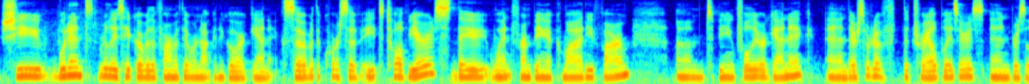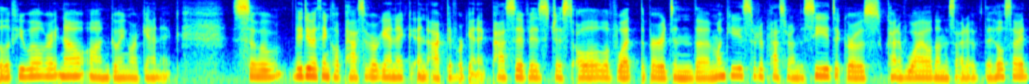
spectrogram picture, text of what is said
she wouldn't really take over the farm if they were not going to go organic. So over the course of eight to twelve years, they went from being a commodity farm um, to being fully organic, and they're sort of the trailblazers in Brazil, if you will, right now on going organic. So they do a thing called passive organic and active organic. Passive is just all of what the birds and the monkeys sort of pass around the seeds. It grows kind of wild on the side of the hillside.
